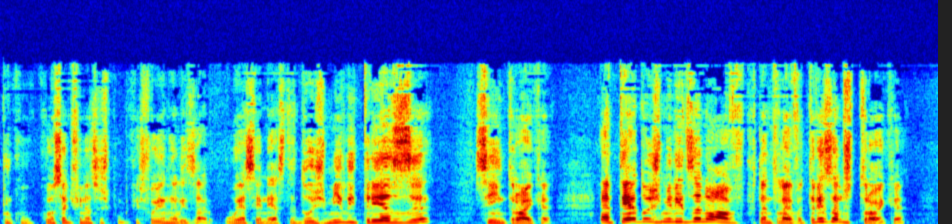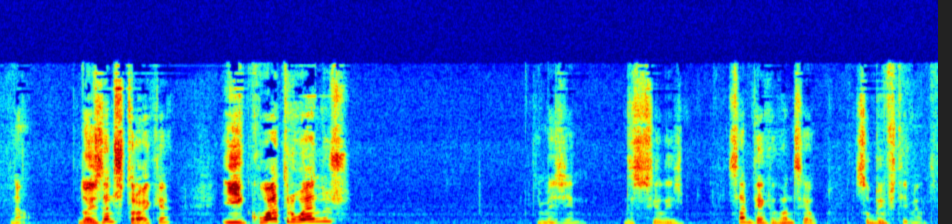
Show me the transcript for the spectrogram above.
Porque o Conselho de Finanças Públicas foi analisar o SNS de 2013, sim, Troika, até 2019. Portanto, leva 3 anos de Troika, não, 2 anos de Troika e 4 anos imagine, de socialismo. Sabe o que é que aconteceu? Subinvestimento.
